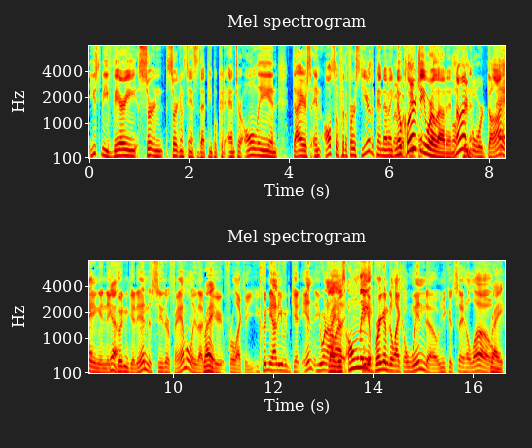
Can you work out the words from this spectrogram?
used to be very certain circumstances that people could enter only in dire, and also for the first year of the pandemic, no clergy people- were allowed in, Well, none. people were dying and they Yeah. couldn't get in to see their family that Right. year for like a. You couldn't not even get in. You were not Right, it was only- you could bring them to like a window and you could say hello Right.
